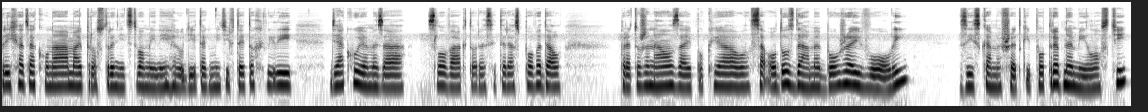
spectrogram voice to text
prichádza ku nám aj prostredníctvom iných ľudí, tak my ti v tejto chvíli ďakujeme za slova, ktoré si teraz povedal pretože naozaj pokiaľ sa odozdáme Božej vôli, získame všetky potrebné milosti,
